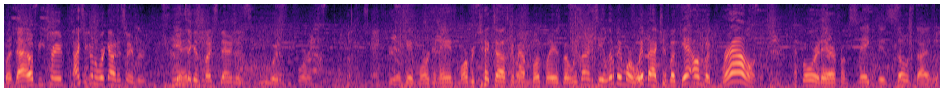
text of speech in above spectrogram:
But that up trade actually gonna work out in his favor. He Yeah. didn't take as much damage as he would before. True. Okay, more grenades, more projectiles coming out from both players, but we're starting to see a little bit more whip action, but get on the ground. That forward air from Snake is so stylish.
